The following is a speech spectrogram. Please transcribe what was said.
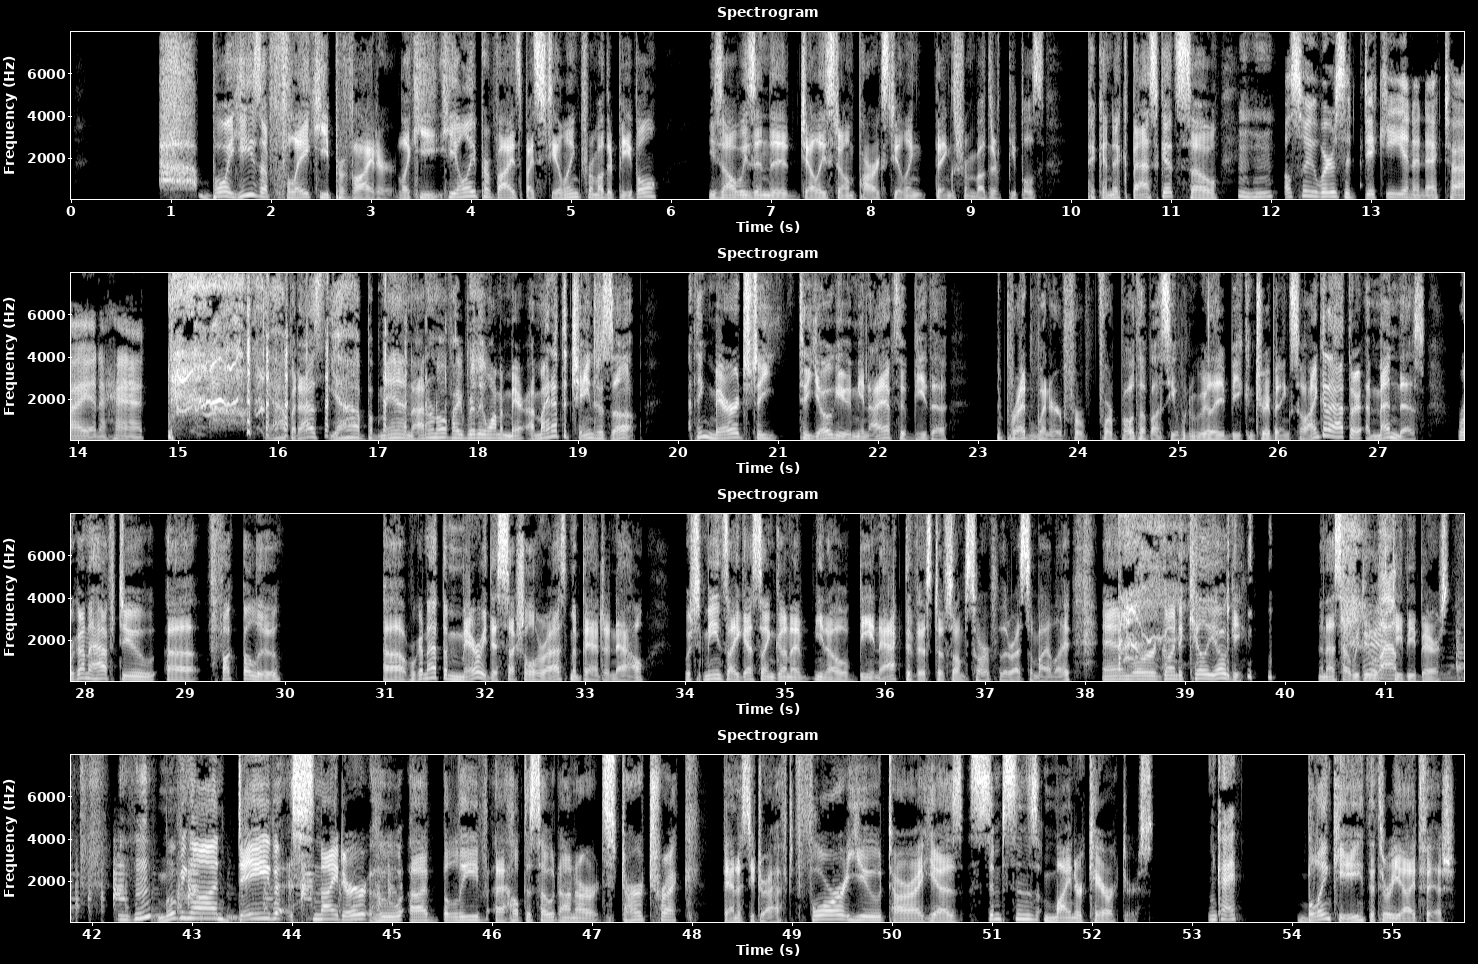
Boy, he's a flaky provider. Like he he only provides by stealing from other people. He's always in the Jellystone Park stealing things from other people's picnic baskets. So hmm Also, he wears a dicky and a necktie and a hat. yeah, but as yeah, but man, I don't know if I really want to marry. I might have to change this up. I think marriage to to Yogi. I mean, I have to be the the breadwinner for for both of us. He wouldn't really be contributing. So I'm gonna have to amend this. We're gonna have to uh, fuck Baloo. Uh, we're gonna have to marry this sexual harassment panda now, which means I guess I'm gonna you know be an activist of some sort for the rest of my life, and we're going to kill Yogi. And that's how we do it with Wow. TV bears. hmm Moving on, Dave Snyder, who I believe uh, helped us out on our Star Trek fantasy draft. For you, Tara, he has Simpsons minor characters Okay. Blinky, the three eyed fish.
